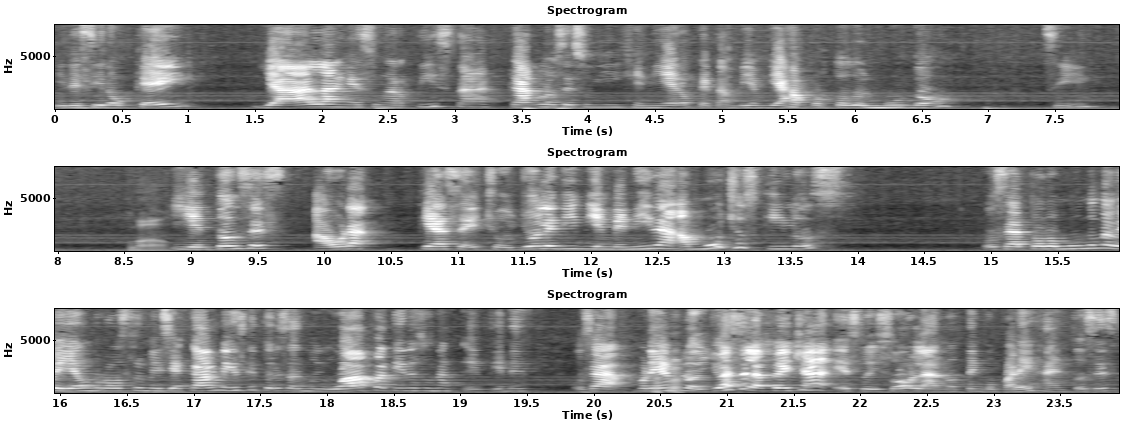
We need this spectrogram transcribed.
y decir, ok, ya Alan es un artista, Carlos es un ingeniero que también viaja por todo el mundo, ¿sí? Y entonces, ahora, ¿qué has hecho? Yo le di bienvenida a muchos kilos. O sea, todo el mundo me veía un rostro y me decía, Carmen, es que tú eres muy guapa, tienes una, eh, tienes, o sea, por ejemplo, yo hasta la fecha estoy sola, no tengo pareja, entonces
